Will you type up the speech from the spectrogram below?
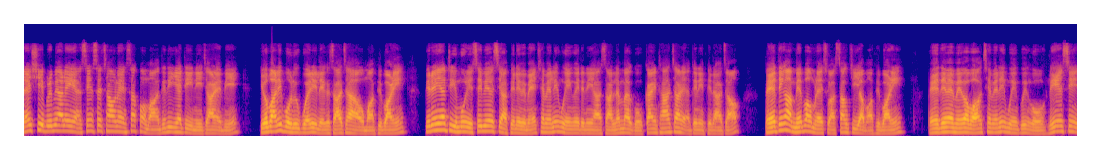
လက်ရှိပရီးမီးယားလိရဲ့အဆင့်16နဲ့16မှာအသီးသီးရပ်တည်နေကြတဲ့အပြင်ယောဘာလိဘောလူပွဲတွေလည်းကစားကြအောင်မှာဖြစ်ပါတယ်။ပြည်내ရတီမှုတွေစိတ်ပြည့်စရာဖြစ်နေပေမဲ့ချန်ပီယံလိဝင်ငွေတနေရာစာလက်မှတ်ကိုကင်ထားကြတဲ့အသင်းတွေဖြစ်တာကြောင့်ဘယ်အသင်းကမဲပေါက်မလဲဆိုတာစောင့်ကြည့်ရမှာဖြစ်ပါတယ်။ဘယ်အသင်းပဲမဲပေါက်ပေါက်ချန်ပီယံလိဝင်ခွင့်ကိုလေးအဆင့်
